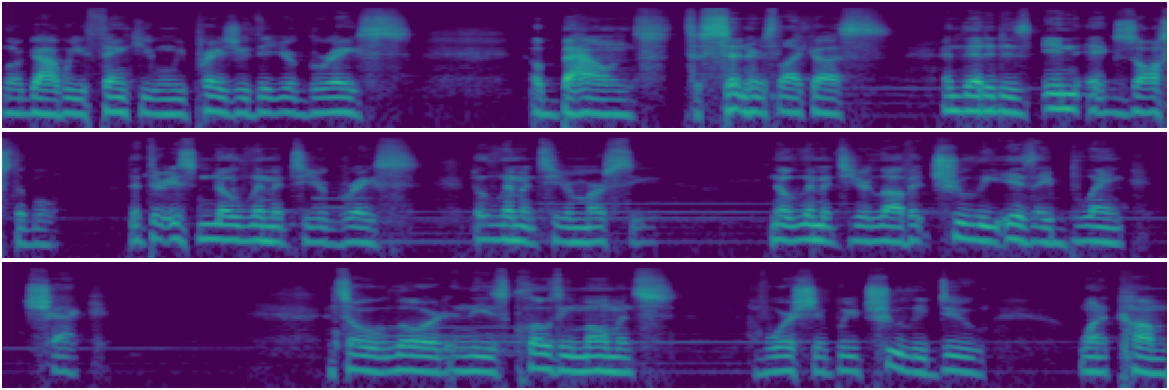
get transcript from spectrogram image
Lord God, we thank you and we praise you that your grace abounds to sinners like us and that it is inexhaustible, that there is no limit to your grace, no limit to your mercy, no limit to your love. It truly is a blank check. And so, Lord, in these closing moments, worship, we truly do want to come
